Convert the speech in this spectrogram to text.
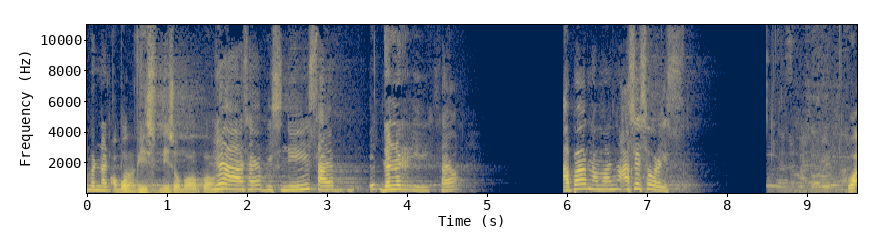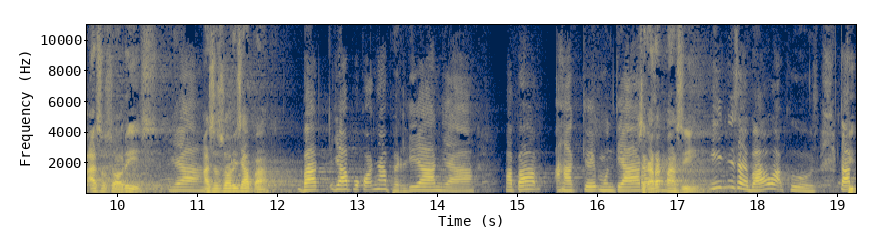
benar apa Bos. bisnis apa apa? Ya, saya bisnis, saya galeri, saya apa namanya aksesoris. Wah, aksesoris. Ya, Aksesoris apa? bat, ya pokoknya berlian ya apa hake muntiara. Sekarang masih. Ini saya bawa Gus. Tapi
